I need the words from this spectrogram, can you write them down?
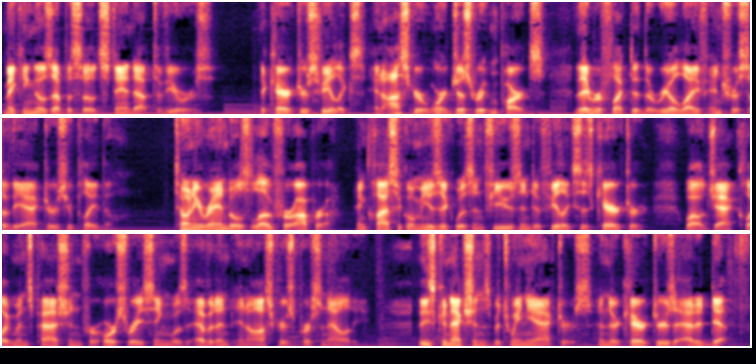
making those episodes stand out to viewers. The characters Felix and Oscar weren't just written parts, they reflected the real life interests of the actors who played them. Tony Randall's love for opera and classical music was infused into Felix's character, while Jack Klugman's passion for horse racing was evident in Oscar's personality. These connections between the actors and their characters added depth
